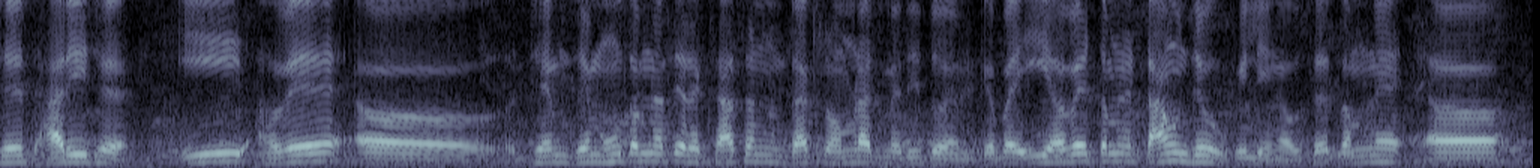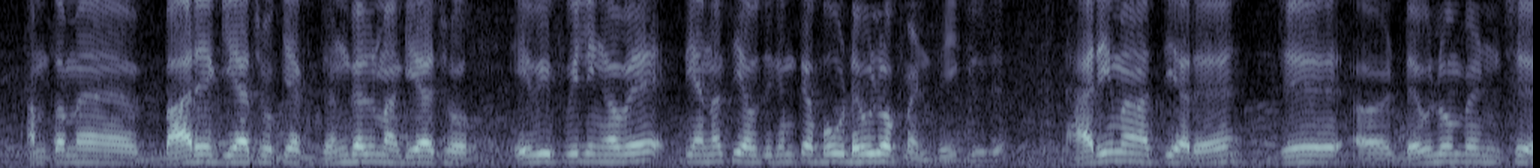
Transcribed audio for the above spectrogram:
જે ધારી છે એ હવે જેમ જેમ હું તમને અત્યારે એક શાસનનો દાખલો હમણાં જ મેં દીધો એમ કે ભાઈ એ હવે તમને ટાઉન જેવું ફિલિંગ આવશે. તમને આમ તમે બારે ગયા છો, ક્યાંક જંગલમાં ગયા છો, એવી ફિલિંગ હવે ત્યાં નથી આવતી, કેમ કે બહુ ડેવલપમેન્ટ થઈ ગયું છે. ધારીમાં અત્યારે જે ડેવલપમેન્ટ છે,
